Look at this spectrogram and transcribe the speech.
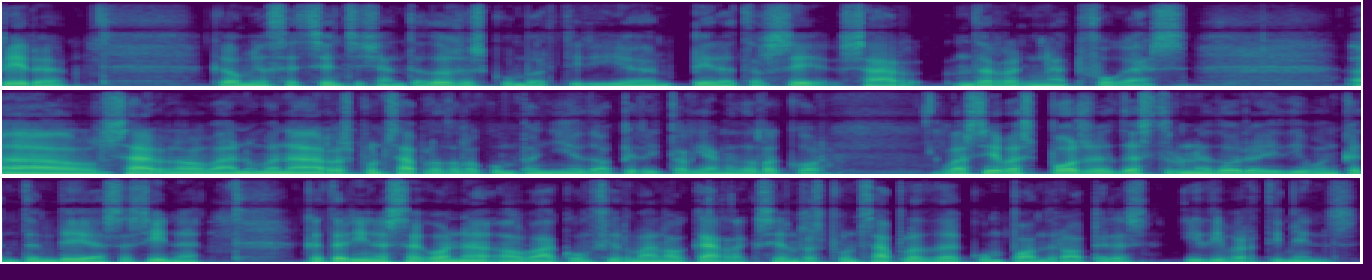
Pere, que el 1762 es convertiria en Pere III, tsar de regnat fugaç. El tsar el va anomenar responsable de la companyia d'òpera italiana de la cort. La seva esposa, destronadora i diuen que també assassina, Caterina II el va confirmar en el càrrec, sent responsable de compondre òperes i divertiments.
